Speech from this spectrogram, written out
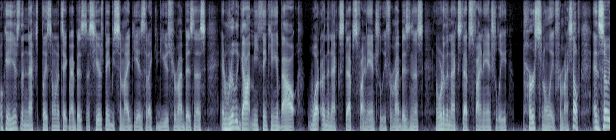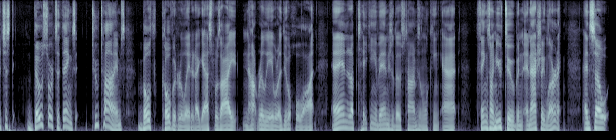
okay here's the next place i want to take my business. Here's maybe some ideas that i could use for my business and really got me thinking about what are the next steps financially for my business and what are the next steps financially personally for myself. And so it's just those sorts of things two times, both COVID related, I guess, was I not really able to do a whole lot. And I ended up taking advantage of those times and looking at things on YouTube and, and actually learning. And so,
